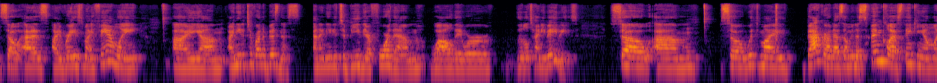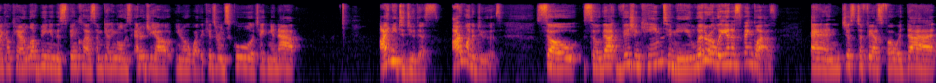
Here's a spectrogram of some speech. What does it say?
So as I raised my family, I um, I needed to run a business and I needed to be there for them while they were little tiny babies. So um, so with my background as I'm in a spin class thinking I'm like, okay, I love being in this spin class. I'm getting all this energy out, you know, while the kids are in school or taking a nap. I need to do this. I want to do this. So so that vision came to me literally in a spin class. And just to fast forward that,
